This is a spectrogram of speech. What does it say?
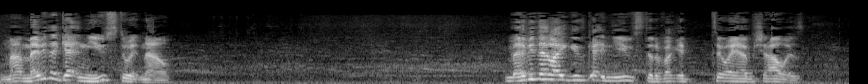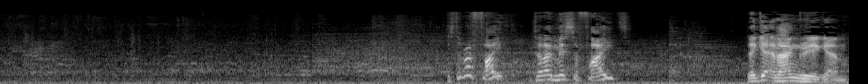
Man, maybe they're getting used to it now. Maybe they're like he's getting used to the fucking 2 a.m. showers. Is there a fight? Did I miss a fight? They're getting angry again.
